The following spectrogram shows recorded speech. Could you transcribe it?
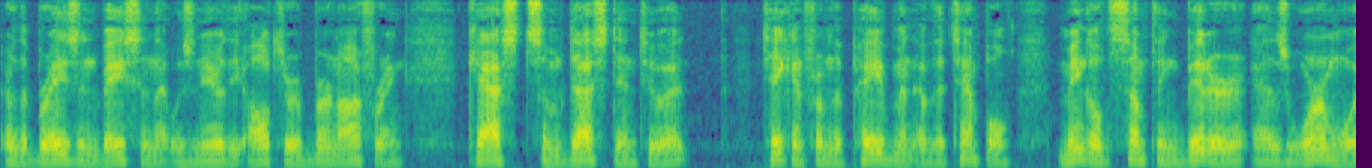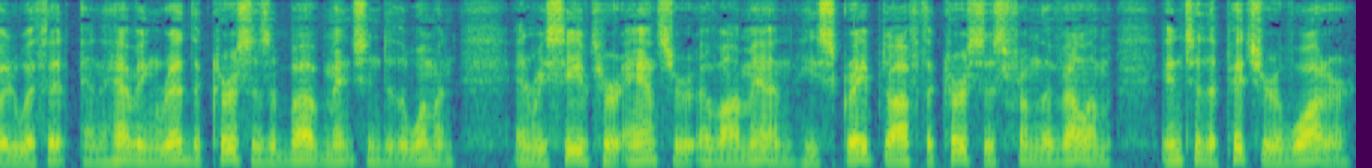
or the brazen basin that was near the altar of burnt offering, cast some dust into it, taken from the pavement of the temple, mingled something bitter as wormwood with it, and having read the curses above mentioned to the woman, and received her answer of Amen, he scraped off the curses from the vellum into the pitcher of water.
